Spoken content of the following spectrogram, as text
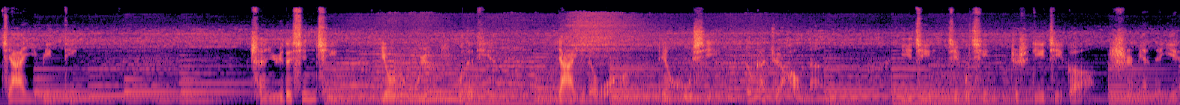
甲乙丙丁。沉郁的心情犹如乌云密布的天，压抑的我。连呼吸都感觉好难，已经记不清这是第几个失眠的夜。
